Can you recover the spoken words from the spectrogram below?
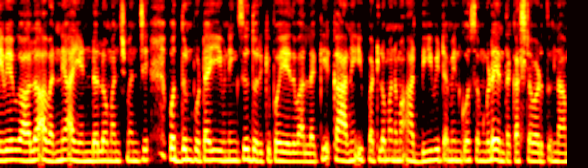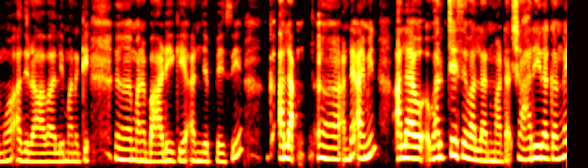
ఏవేవి కావాలో అవన్నీ ఆ ఎండలో మంచి మంచి పొద్దున పూట, ఈవినింగ్స్ దొరికిపోయేది వాళ్ళకి. కానీ ఇప్పట్లో మనం ఆ డి విటమిన్ కోసం కూడా ఎంత కష్టపడుతున్నామో, అది రావాలి మనకి మన బాడీకి అని చెప్పేసి అలా అంటే ఐ మీన్ అలా వర్క్ చేసేవాళ్ళనమాట. శారీరకంగా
